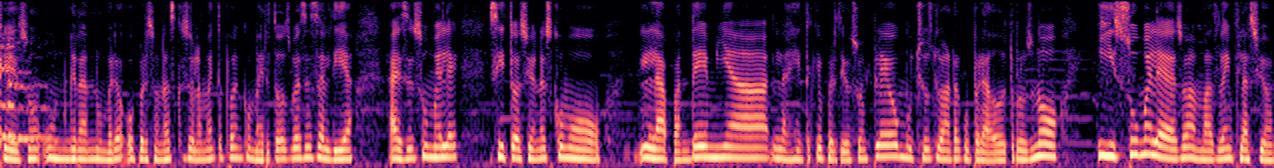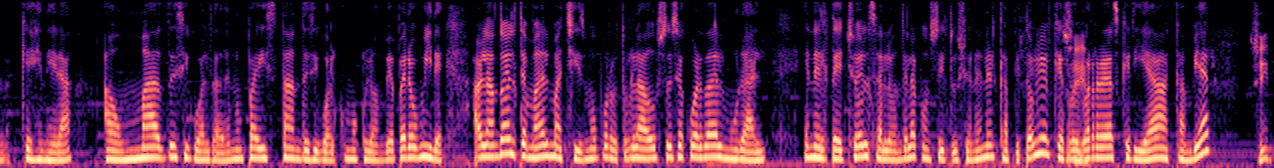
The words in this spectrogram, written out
que es un, gran número, o personas que solamente pueden comer dos veces al día. A ese súmele situaciones como la pandemia, la gente que perdió su empleo, muchos lo han recuperado, otros no. Y súmele a eso además la inflación que genera aún más desigualdad en un país tan desigual como Colombia. Pero mire, hablando del tema del machismo, por otro lado, ¿usted se acuerda del mural en el techo del Salón de la Constitución en el Capitolio, el que Roy Barreras quería cambiar? Sí,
